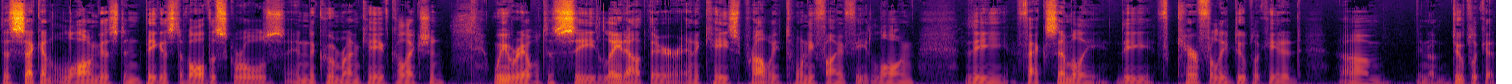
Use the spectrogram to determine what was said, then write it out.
the second longest and biggest of all the scrolls in the Qumran cave collection. We were able to see laid out there in a case probably 25 feet long the facsimile, the carefully duplicated, um, you know, duplicate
